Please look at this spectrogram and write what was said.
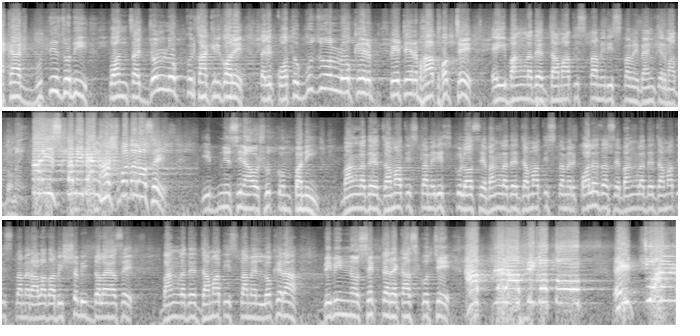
এক এক বুথে যদি পঞ্চাশ জন লোক করে চাকরি করে, তাহলে কতগুলো লোকের পেটের ভাত হচ্ছে এই বাংলাদেশ জামাত ইসলামীর ইসলামী ব্যাংকের মাধ্যমে? ইসলামী ব্যাংক হাসপাতাল আছে। ইবনে সিনা ওষুধ কোম্পানি, বাংলাদেশ জামাত ইসলামের স্কুল আছে, বাংলাদেশ জামাত ইসলামের কলেজ আছে, বাংলাদেশ জামাত ইসলামের আলাদা বিশ্ববিদ্যালয় আছে, বাংলাদেশ জামাত ইসলামের লোকেরা বিভিন্ন সেক্টরে কাজ করছে। আপনারা বিগত এই চুয়ান্ন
